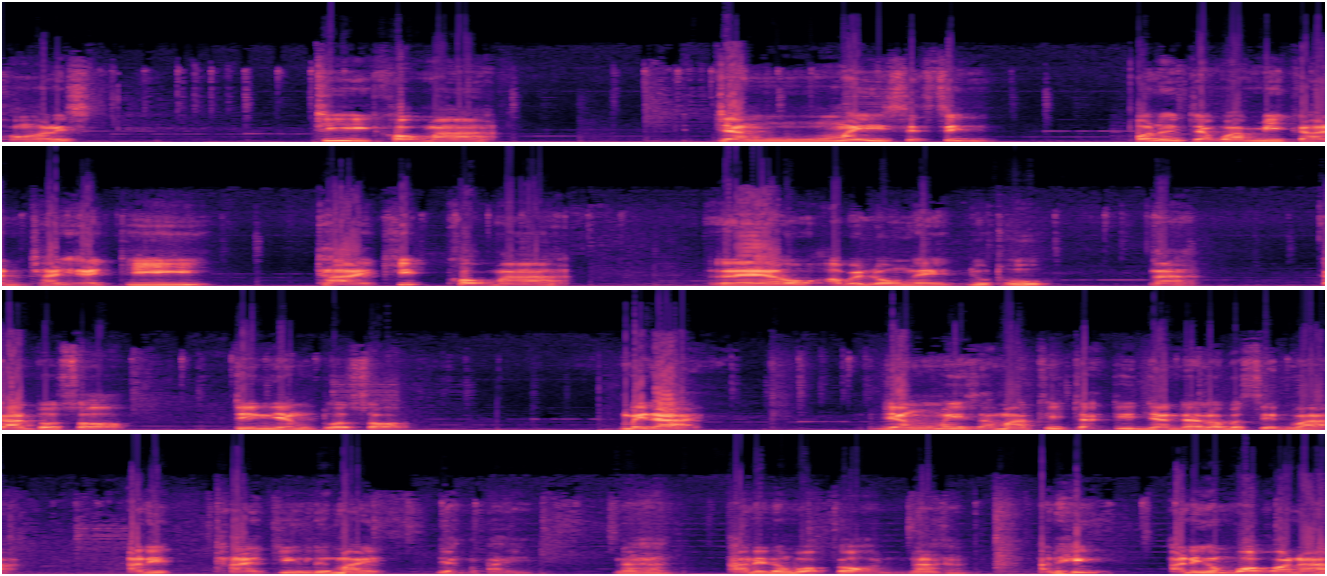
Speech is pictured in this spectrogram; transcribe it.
ของอลิสที่คอกม้า ยังไม่เสร็จสิ้น เพราะเนื่องจากว่ามีการใช้ไอจีถ่ายคลิปคอกม้า แล้วเอาไปลงใน YouTube นะ การตรวจสอบจึงยังตรวจสอบไม่ได้ ยังไม่สามารถที่จะยืนยันได้ร้อเปอร์เซ็นต์ว่า อันนี้ถ่ายจริงหรือไม่อย่างไรนะฮะอันนี้ต้องบอกก่อนนะอันนี้อันนี้ผมบอกก่อนนะ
